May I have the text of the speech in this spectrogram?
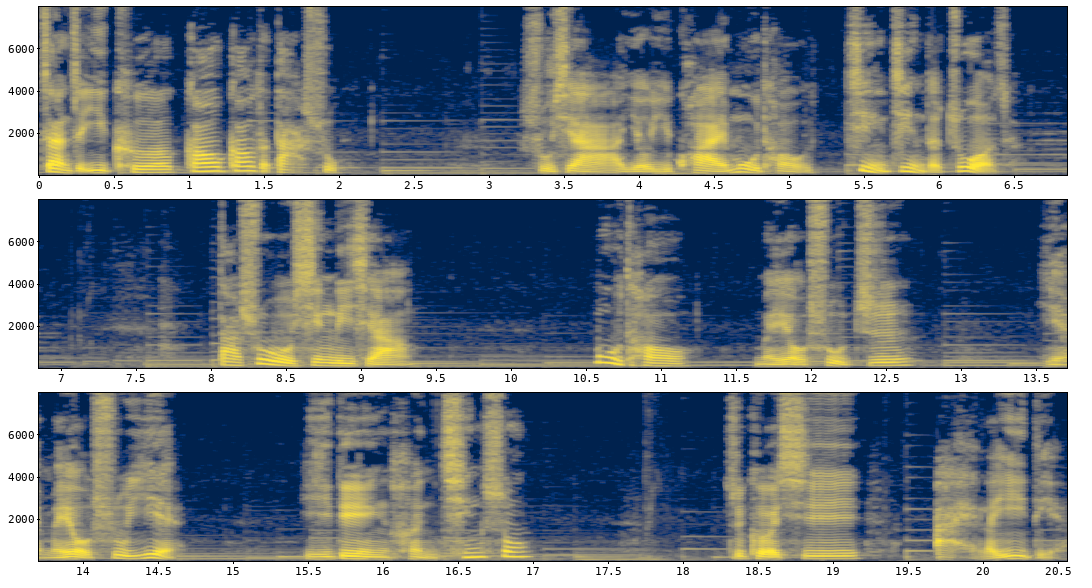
站着一棵高高的大树，树下有一块木头，静静的坐着。大树心里想：木头没有树枝，也没有树叶，一定很轻松。只可惜矮了一点，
